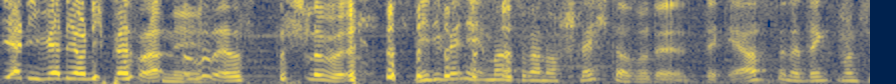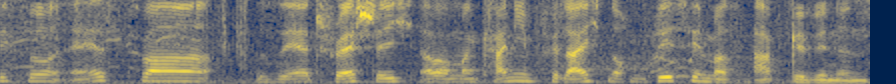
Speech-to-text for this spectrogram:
Ja, die werden ja auch nicht besser. Nee. Das ist ja das, das Schlimme. Nee, die werden ja immer sogar noch schlechter. So der, der erste, da denkt man sich so, er ist zwar sehr trashig, aber man kann ihm vielleicht noch ein bisschen was abgewinnen.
